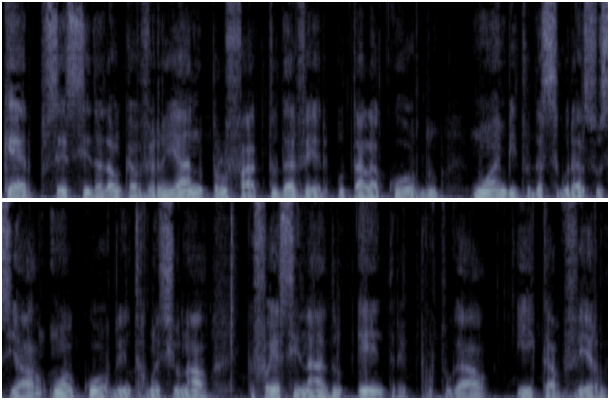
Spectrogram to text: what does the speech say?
quer por ser cidadão caveriano, pelo facto de haver o tal acordo no âmbito da segurança social, um acordo internacional que foi assinado entre Portugal e Cabo Verde,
